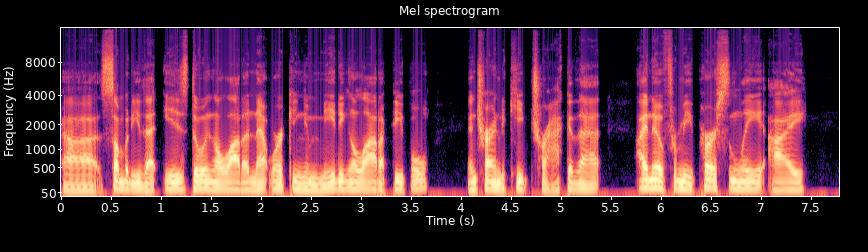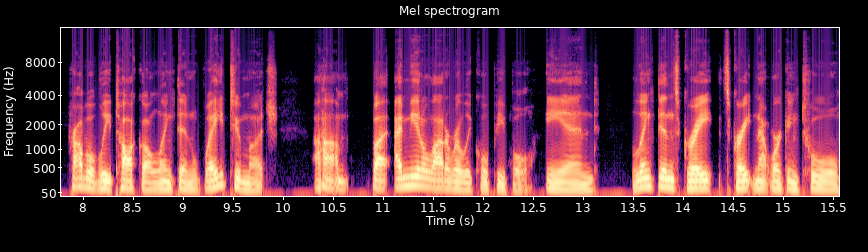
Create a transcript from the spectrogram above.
uh, somebody that is doing a lot of networking and meeting a lot of people and trying to keep track of that. I know for me personally, I probably talk on LinkedIn way too much, um, but I meet a lot of really cool people. And LinkedIn's great, it's a great networking tool.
